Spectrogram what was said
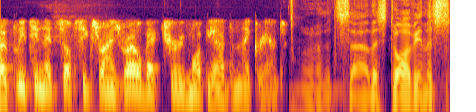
hopefully it's in that soft six range. Rail back true might be hard to make ground. All right, let's uh, let's dive in. Let's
